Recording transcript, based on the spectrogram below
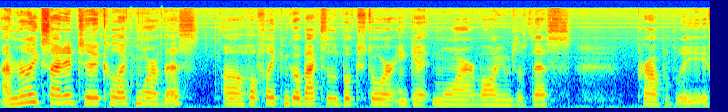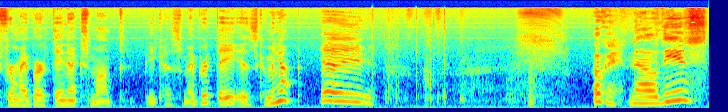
I'm really excited to collect more of this. Uh, hopefully, I can go back to the bookstore and get more volumes of this. Probably for my birthday next month because my birthday is coming up. Yay! Okay, now these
